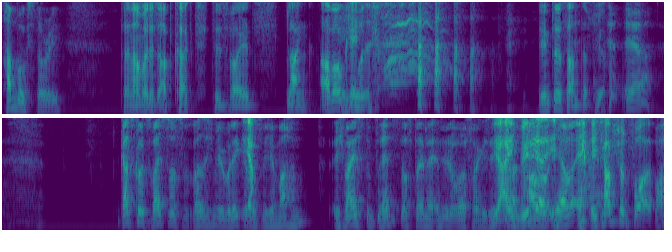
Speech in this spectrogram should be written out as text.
Hamburg-Story. dann haben wir das abkackt. Das war jetzt lang. Aber okay, interessant dafür. ja. Ganz kurz, weißt du, was, was ich mir überlegt habe, Ja. was wir hier machen? Ich weiß, du brennst auf deine Entweder-Oder-Frage. Ja, ich will ja, aber- ich, ich habe schon vor. Boah.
